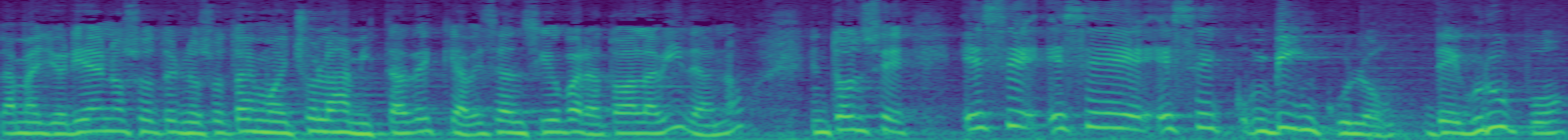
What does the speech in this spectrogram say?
la mayoría de nosotros y nosotras hemos hecho las amistades que a veces han sido para toda la vida, ¿no? Entonces, ese, ese, ese vínculo de grupo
